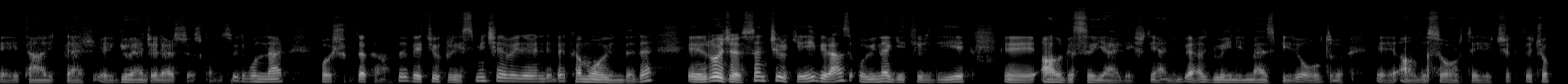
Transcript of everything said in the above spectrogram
e, taahhütler, e, güvenceler söz konusuydu. Bunlar boşlukta kaldı ve Türk resmi çevrelerinde ve kamuoyunda da e, Rogers'ın Türkiye'yi biraz oyuna getirdiği e, algısı yerleşti. Yani biraz güvenilmez biri olduğu e, algısı ortaya çıktı. Çok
